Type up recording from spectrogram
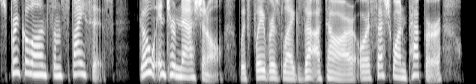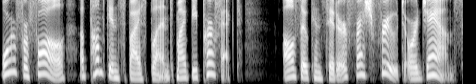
Sprinkle on some spices. Go international with flavors like za'atar or Szechuan pepper, or for fall, a pumpkin spice blend might be perfect. Also consider fresh fruit or jams.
